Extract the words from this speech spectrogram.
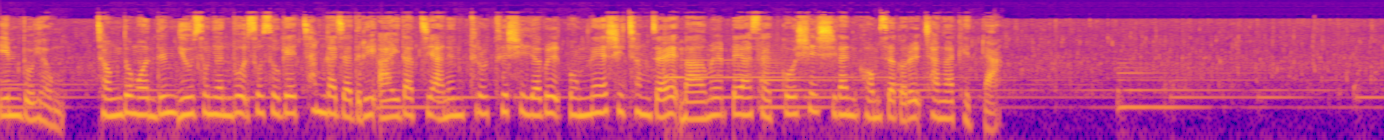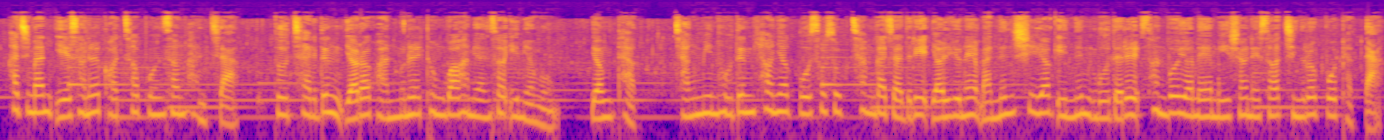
임도형, 정동원 등 유소년부 소속의 참가자들이 아이답지 않은 트로트 실력을 뽐내 시청자의 마음을 빼앗았고 실시간 검색어를 장악했다. 하지만 예선을 거쳐 본선 한자, 두 차례 등 여러 관문을 통과하면서 임영웅, 영탁, 장민호 등 현역부 소속 참가자들이 연륜에 맞는 실력 있는 무대를 선보여내 미션에서 진으로 뽑혔다.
